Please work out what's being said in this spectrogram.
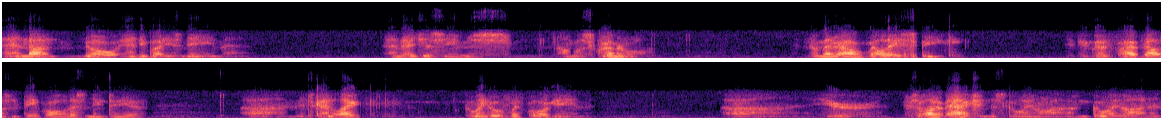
and not know anybody's name. And that just seems almost criminal. No matter how well they speak, if you've got 5,000 people listening to you, um, it's kind of like going to a football game. Uh, you're, there's a lot of action that's going on, going on, and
